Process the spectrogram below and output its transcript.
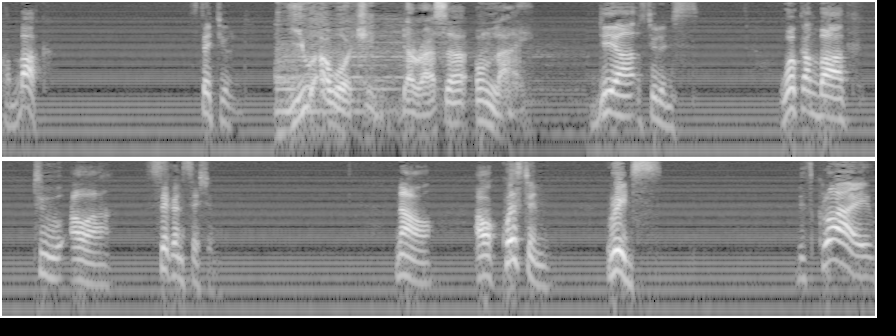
we'll come back. Stay tuned. You are watching Darasa Online. Dear students, welcome back to our second session. Now, our question reads Describe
